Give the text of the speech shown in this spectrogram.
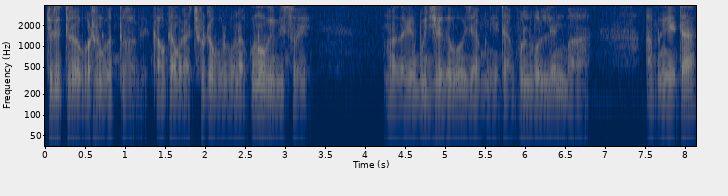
চরিত্র গঠন করতে হবে। কাউকে আমরা ছোট করব না, কোনো বিষয়ে আমরা তাকে বুঝিয়ে দেবো যে আপনি এটা ভুল বললেন বা আপনি এটা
